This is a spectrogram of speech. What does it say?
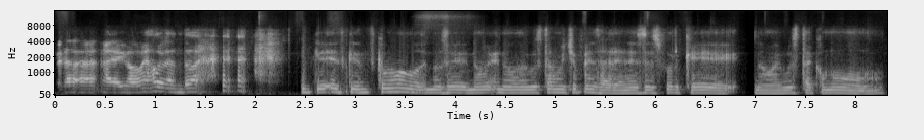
Pero ahí va mejorando. Es que, es como, no sé, no, no me gusta mucho pensar en eso, es porque no me gusta como...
